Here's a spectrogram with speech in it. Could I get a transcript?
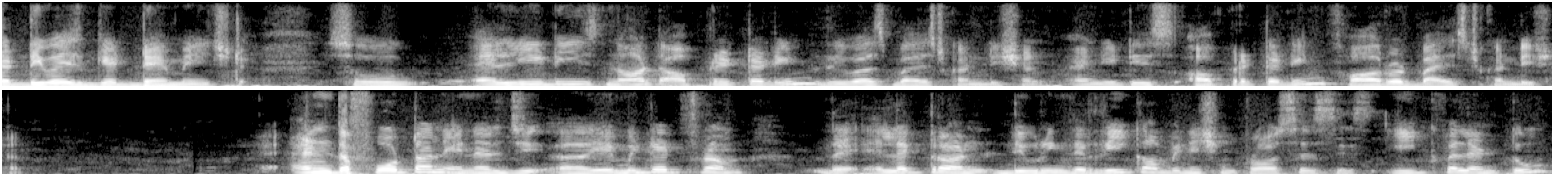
the device get damaged. So LED is not operated in reverse biased condition and it is operated in forward biased condition. And the photon energy uh, emitted from the electron during the recombination process is equivalent to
